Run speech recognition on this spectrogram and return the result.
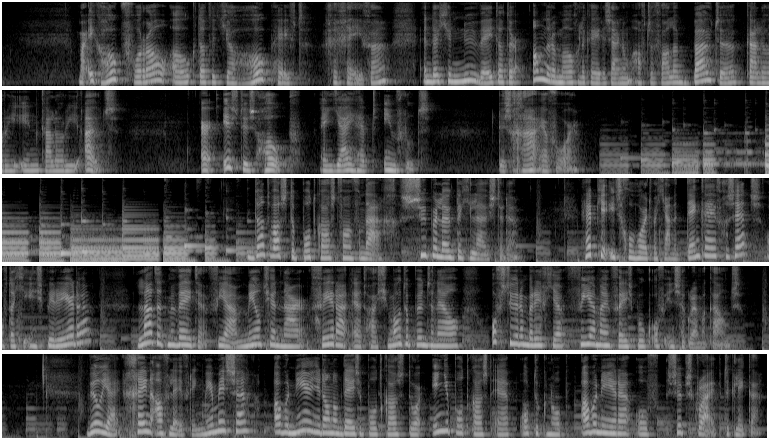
Maar ik hoop vooral ook dat het je hoop heeft gegeven en dat je nu weet dat er andere mogelijkheden zijn om af te vallen buiten calorie in, calorie uit. Er is dus hoop en jij hebt invloed. Dus ga ervoor. Dat was de podcast van vandaag. Superleuk dat je luisterde. Heb je iets gehoord wat je aan het denken heeft gezet of dat je inspireerde? Laat het me weten via een mailtje naar vera.hashimoto.nl of stuur een berichtje via mijn Facebook of Instagram account. Wil jij geen aflevering meer missen? Abonneer je dan op deze podcast door in je podcast app op de knop abonneren of subscribe te klikken.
